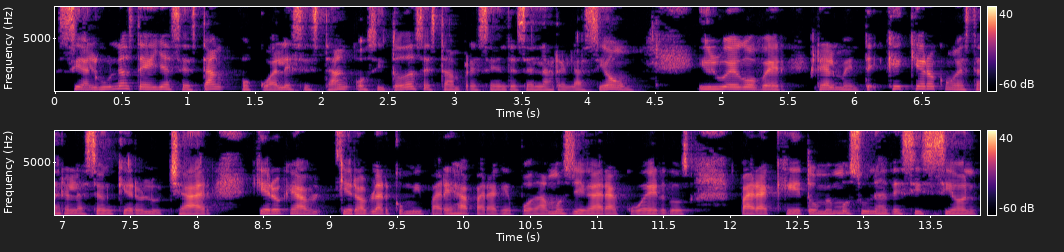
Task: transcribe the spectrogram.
si algunas de ellas están o cuáles están o si todas están presentes en la relación y luego ver realmente qué quiero con esta relación, quiero luchar, quiero que quiero hablar con mi pareja para que podamos llegar a acuerdos, para que tomemos una decisión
